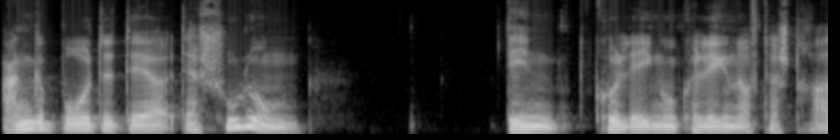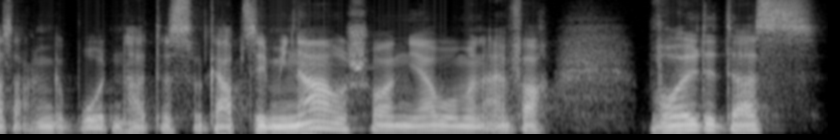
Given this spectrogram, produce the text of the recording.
Angebote der, der Schulung den Kollegen und Kolleginnen auf der Straße angeboten hat. Es gab Seminare schon, ja, wo man einfach wollte, dass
